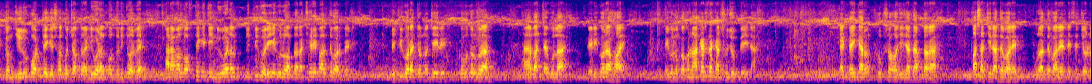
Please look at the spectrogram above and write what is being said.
একদম জিরো পট থেকে সর্বোচ্চ আপনারা অর্ডাল পর্যন্ত নিতে পারবেন। আর আমার লফ থেকে যে নিউ অর্ডাল বিক্রি করি, এগুলো আপনারা ছেড়ে পালতে পারবেন। বিক্রি করার জন্য যে কবুতরগুলা বাচ্চাগুলা রেডি করা হয়, এগুলো কখনো আকাশ দেখার সুযোগ দেয় না। একটাই কারণ, খুব সহজেই যাতে আপনারা বাসা চিরাতে পারেন উড়াতে পারেন, রেসের জন্য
